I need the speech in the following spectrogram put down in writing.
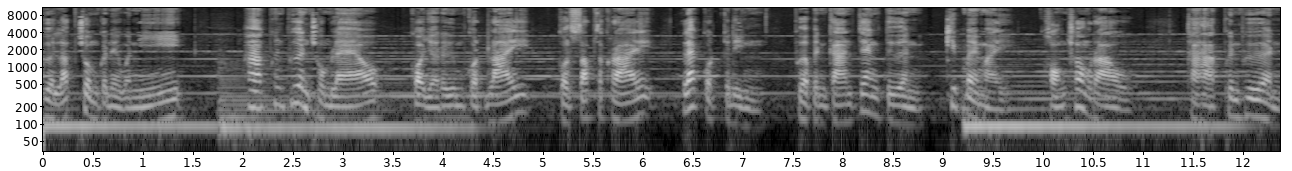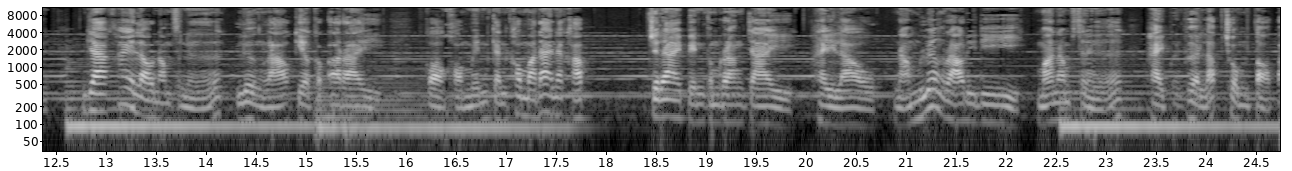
พื่อนๆรับชมกันในวันนี้ หากเพื่อนๆชมแล้ว ก็อย่าลืมกดไลค์ กด Subscribe และกดกระดิ่ง เพื่อเป็นการแจ้งเตือนคลิปใหม่ๆ ของช่องเรา ถ้าหากเพื่อนๆ อยากให้เรานำเสนอเรื่องราวเกี่ยวกับอะไร ก็คอมเมนต์กันเข้ามาได้นะครับ จะได้เป็นกำลังใจให้เรานำเรื่องราวดีๆ มานำเสนอให้เพื่อนๆรับชมต่อไป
